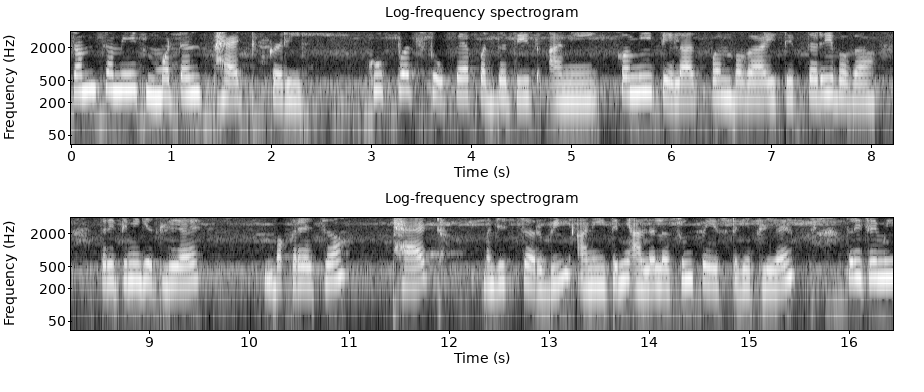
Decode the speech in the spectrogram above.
चमचमीत मटन फॅट करी खूपच सोप्या पद्धतीत आणि कमी तेलात पण बघा इथे तरी बघा तर इथे मी घेतली आहे. बकऱ्याचं फॅट म्हणजे चरबी आणि इथे मी आलं लसूण पेस्ट घेतली आहे. तर इथे मी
